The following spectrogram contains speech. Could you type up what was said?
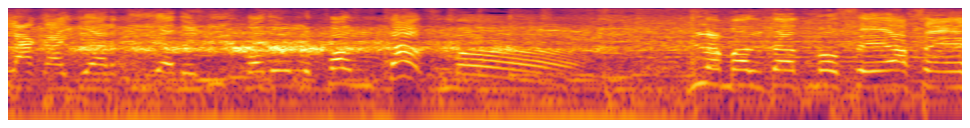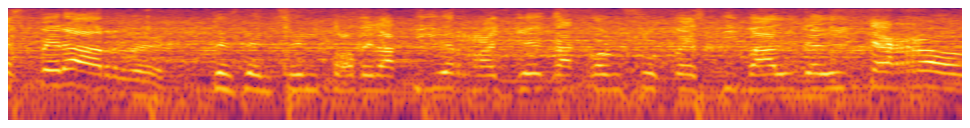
la gallardía del hijo del fantasma. La maldad no se hace esperar. Desde el centro de la tierra llega con su festival del terror.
